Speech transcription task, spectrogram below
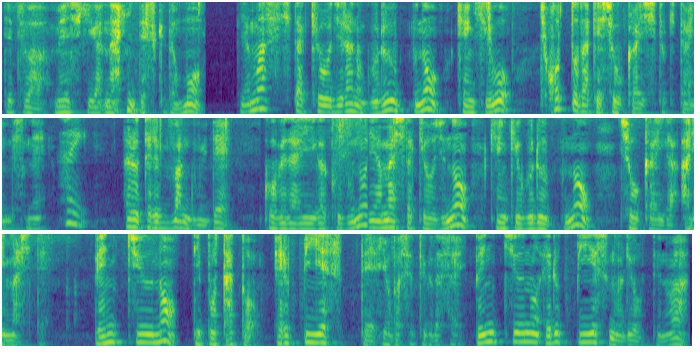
実は面識がないんですけども、山下教授らのグループの研究をちょこっとだけ紹介しときたいんですね。はい。あるテレビ番組で、神戸大医学部の山下教授の研究グループの紹介がありまして、便中のリポタト、LPS って呼ばせてください。便中の LPS の量っていうのは、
